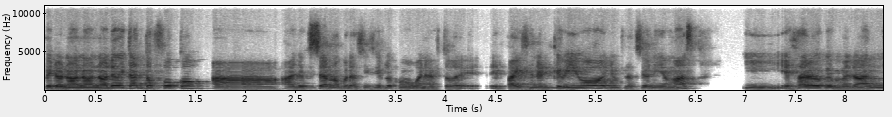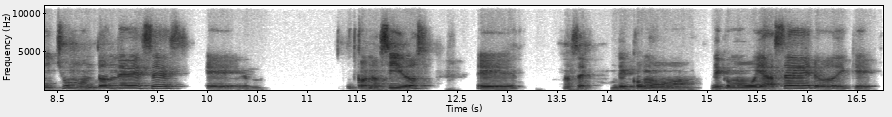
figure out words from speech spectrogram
pero no, no, no le doy tanto foco a, lo externo, por así decirlo, como bueno, esto del país en el que vivo, la inflación y demás, y es algo que me lo han dicho un montón de veces eh, conocidos, eh, no sé, de cómo, de cómo voy a hacer o de que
